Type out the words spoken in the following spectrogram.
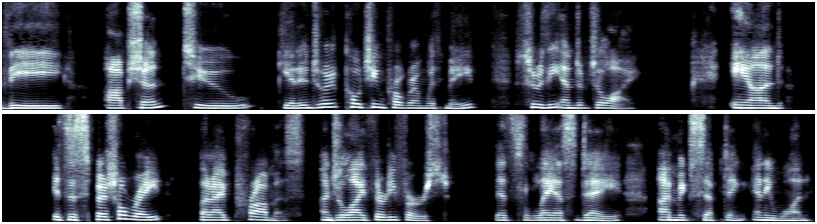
the option to get into a coaching program with me through the end of July. And it's a special rate, but I promise on July 31st, that's the last day, I'm accepting anyone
